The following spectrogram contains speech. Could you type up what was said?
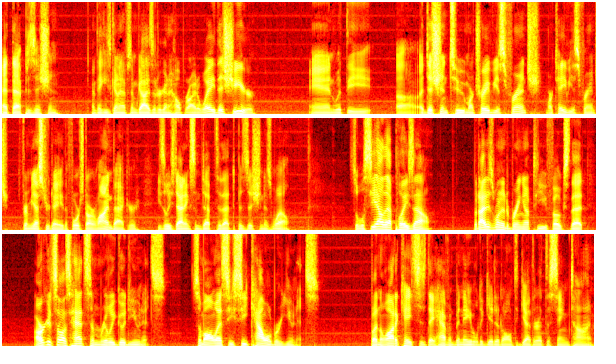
at that position. I think he's going to have some guys that are going to help right away this year. And with the uh, addition to Martravius French, Martavius French from yesterday, the four-star linebacker, he's at least adding some depth to that position as well. So we'll see how that plays out. But I just wanted to bring up to you folks that Arkansas has had some really good units, some all SEC caliber units. But in a lot of cases, they haven't been able to get it all together at the same time.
